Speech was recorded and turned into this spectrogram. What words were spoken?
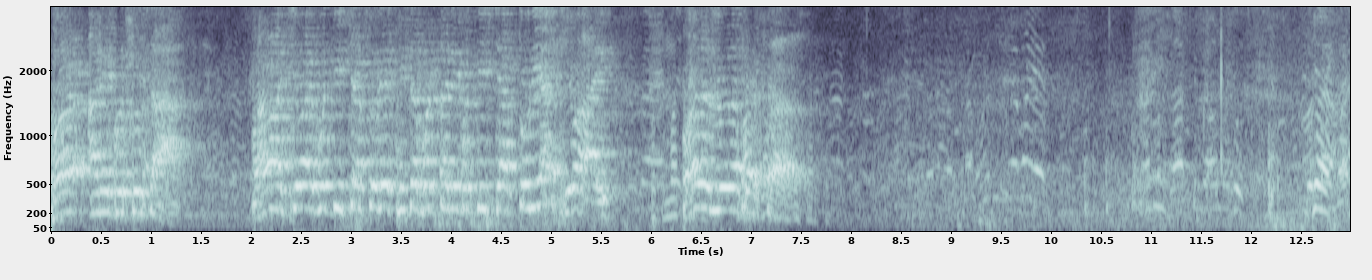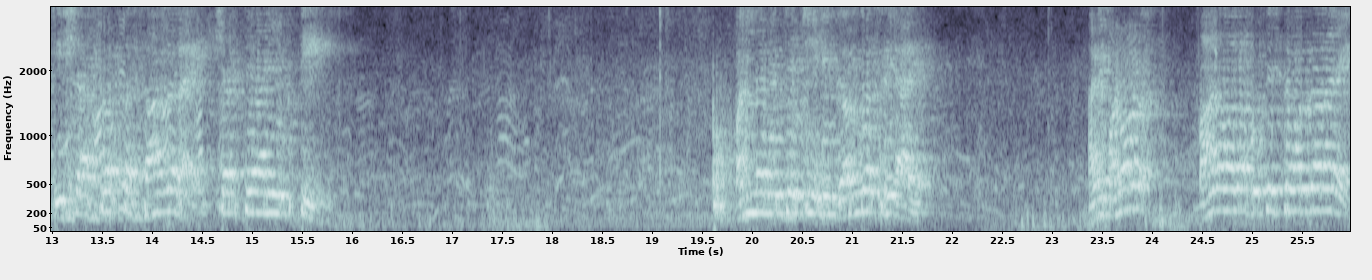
बळ आणि बुद्धीचा. बळाशिवाय बुद्धी चातुर्य पडतं आणि बुद्धी चातुर्याशिवाय बळ लुळ पडतं ही शास्त्रोक्त सागर आहे शक्ती आणि युक्ती. मल्लविद्येची ही गंगोत्री आहे. आणि म्हणून मानवाला बुद्धीचं वरदान आहे.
